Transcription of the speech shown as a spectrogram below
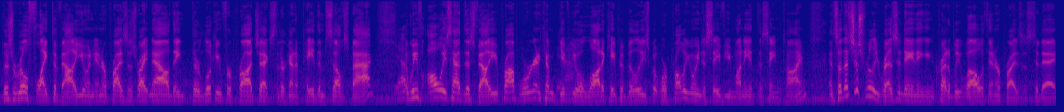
there's a real flight to value in enterprises right now. They, they're looking for projects that are going to pay themselves back. Yep. And we've always had this value prop. We're going to come yeah. give you a lot of capabilities, but we're probably going to save you money at the same time. And so that's just really resonating incredibly well with enterprises today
